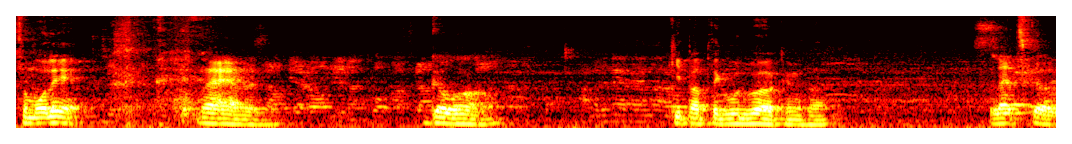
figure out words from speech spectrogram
Som Olé. Nej, men... Go on. Keep up the good work ungefär. Let's go.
